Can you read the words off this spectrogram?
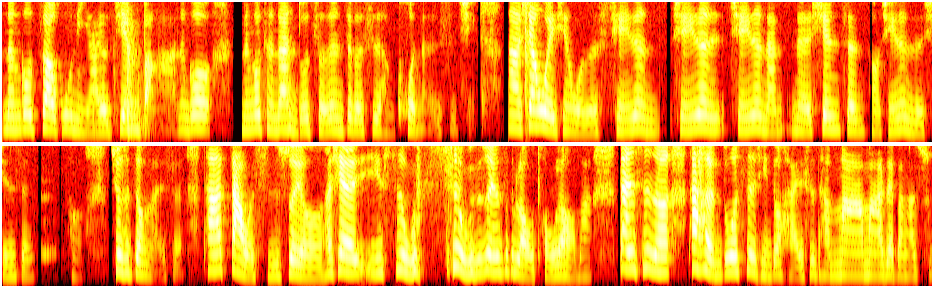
能够照顾你啊，有肩膀啊，能够。能够承担很多责任，这个是很困难的事情。那像我以前我的前一任、前一任、前一任男那先生，好，前一任的先生，就是这种男生。他大我十岁哦，他现在已经四五 四五十岁，是个老头了，好吗？但是呢，他很多事情都还是他妈妈在帮他处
